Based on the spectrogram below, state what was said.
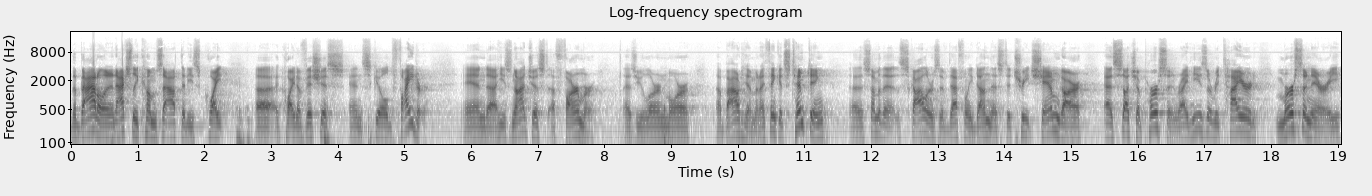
the battle. And it actually comes out that he's quite, uh, quite a vicious and skilled fighter. And uh, he's not just a farmer, as you learn more about him. And I think it's tempting, uh, some of the scholars have definitely done this, to treat Shamgar as such a person, right? He's a retired mercenary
